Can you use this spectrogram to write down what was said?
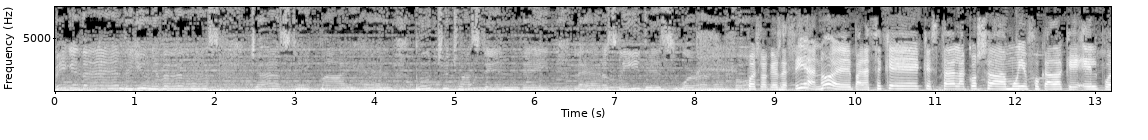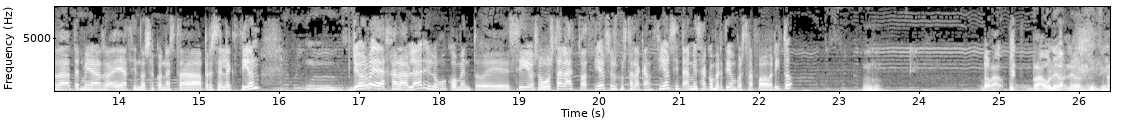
Bigger than the universe. Just take my hand. Put your trust in fate. Let us leave this world for Pues lo que os decía, ¿no? Eh, parece que, que está la cosa muy enfocada a que él pueda terminar eh, haciéndose con esta preselección. Mm, Yo os voy a dejar hablar y luego comento eh, si os gusta la actuación, si os gusta la canción, si también se ha convertido en vuestro favorito. Ujú. Ra- Raúl Leo- Leo- sí.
